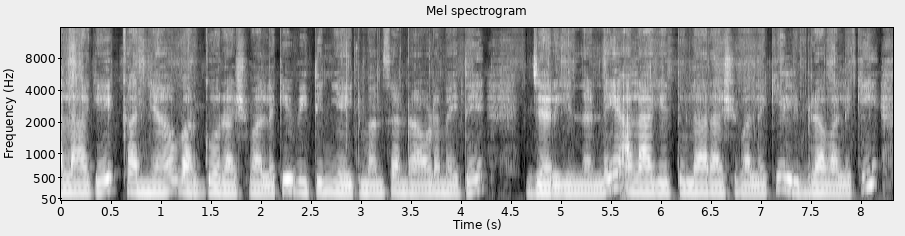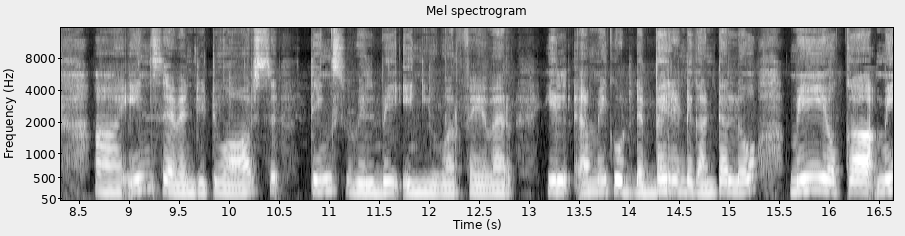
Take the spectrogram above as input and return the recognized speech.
అలాగే కన్యా వర్గో రాశి వాళ్ళకి విత్ ఇన్ ఎయిట్ మంత్స్ అని రావడం అయితే జరిగిందండి. అలాగే తులారాశి వాళ్ళకి లిబ్రా వాళ్ళకి in seventy two hours things will be in your favour మీకు డెబ్బై రెండు గంటల్లో మీ యొక్క మీ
